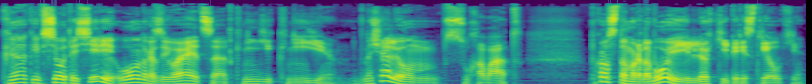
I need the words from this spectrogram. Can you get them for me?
Как и все в этой серии, он развивается от книги к книге. Вначале он суховат, просто мордобой и легкие перестрелки.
